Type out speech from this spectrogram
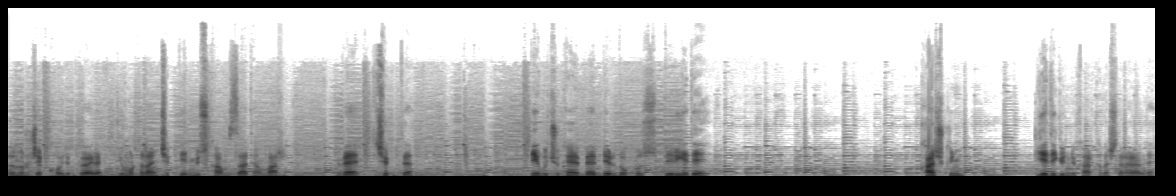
Ömürcek koyduk böyle. Yumurtadan çık değil. Müskamız zaten var. Ve çıktı. 1.5 HP 1.9 1.7 kaç gün? 7 günlük arkadaşlar herhalde.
